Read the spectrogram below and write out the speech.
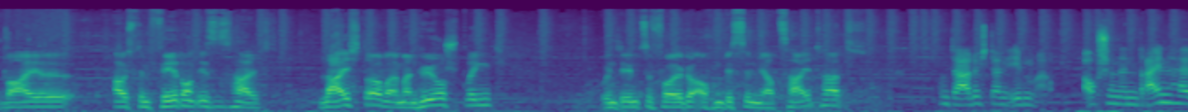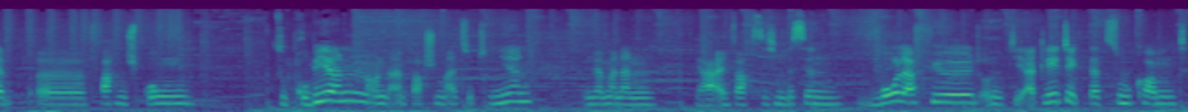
weil aus den Federn ist es halt leichter, weil man höher springt und demzufolge auch ein bisschen mehr Zeit hat. Und dadurch dann eben auch schon einen dreieinhalbfachen Sprung zu probieren und einfach schon mal zu trainieren. Und wenn man dann ja, einfach sich ein bisschen wohler fühlt und die Athletik dazu kommt,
